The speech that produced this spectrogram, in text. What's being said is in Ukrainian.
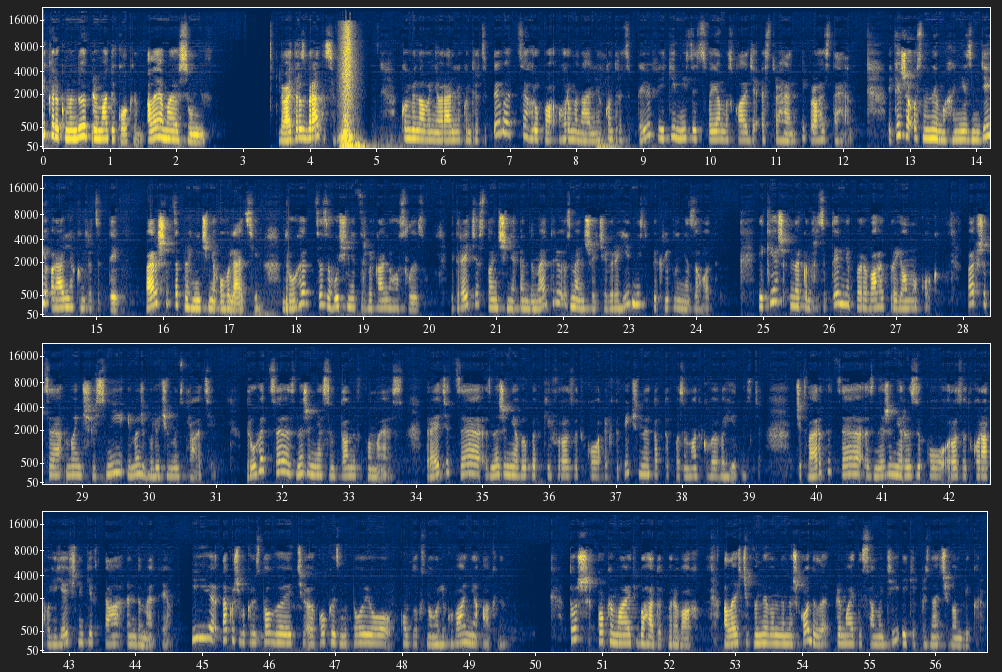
Лікар рекомендує приймати коки, але я маю сумнів. Давайте розбиратися. Комбіновані оральні контрацептиви це група гормональних контрацептивів, які містять в своєму складі естроген і прогестаген. Який же основний механізм дії оральних контрацептивів? Перше це пригнічення овуляції, друге це загущення цервікального слизу, і третє стончення ендометрію, зменшуючи вірогідність прикріплення загод. Які ж неконтрацептивні переваги прийому кок? Перше це менш рісні і менш болючі менструації. Друге це зниження симптомів ПМС. Третє це зниження випадків розвитку ектопічної, тобто позаматкової вагітності. Четверте це зниження ризику розвитку раку яєчників та ендометрія. І також використовують е, коки з метою комплексного лікування акне. Тож коки мають багато переваг, але щоб вони вам не нашкодили, приймайте саме ті, які призначив вам лікар.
